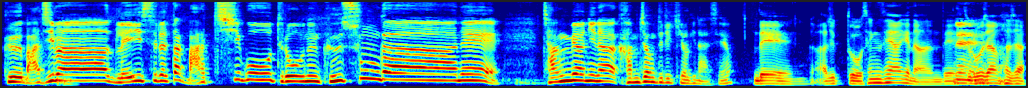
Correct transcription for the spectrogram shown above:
그 마지막 레이스를 딱 마치고 들어오는 그 순간에 장면이나 감정들이 기억이 나세요? 네, 아직도 생생하게 나는데 네. 들어오자마자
